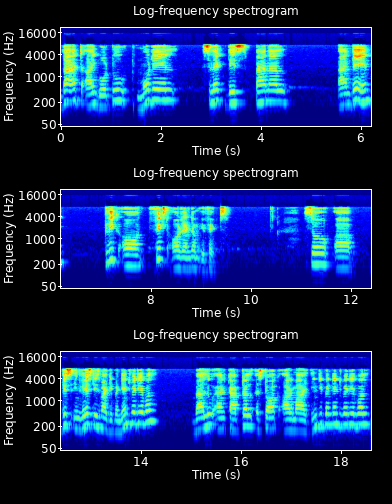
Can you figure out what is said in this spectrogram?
that, I go to model, select this panel and then click on fixed or random effects. So uh, this invest is my dependent variable, value and capital stock are my independent variable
